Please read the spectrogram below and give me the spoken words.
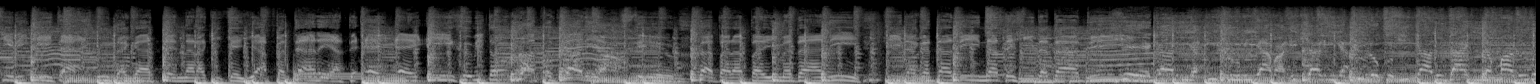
きり言いたい疑ってんなら聞けやっぱ誰やって AA インフミとラッパダリアスティールパパラパ未だにひだがダディなってひだダディ Yeah ガリアイフミヤマイタリア黒く光るダイヤまるで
